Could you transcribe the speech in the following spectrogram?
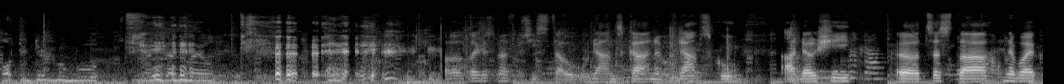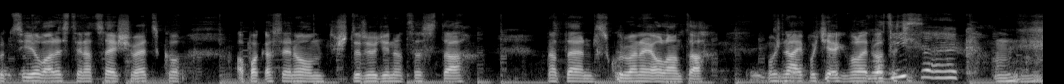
O ty Takže jsme v přístavu u Dánska nebo v Dánsku. A další eh, cesta nebo jako cílová destinace je Švédsko. A pak asi jenom 4 hodiny cesta na ten skurvený Holand a možná i po těch vole 20 Vodísek. Mm.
